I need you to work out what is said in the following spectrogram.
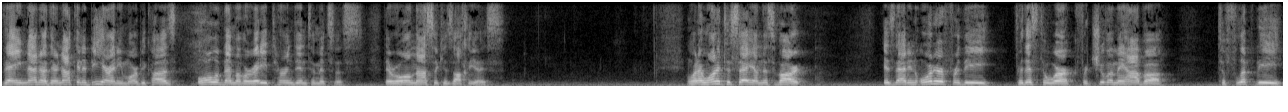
Ve'inena, they're not going to be here anymore because all of them have already turned into mitzvahs. They're all nasa kizachiyas. What I wanted to say on this vart is that in order for the for this to work, for tshuva me'ava to flip the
